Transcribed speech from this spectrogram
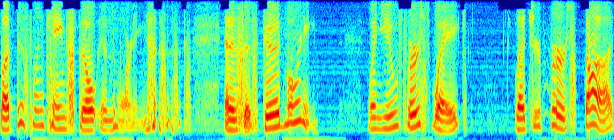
But this one came still in the morning. and it says, Good morning. When you first wake, let your first thought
